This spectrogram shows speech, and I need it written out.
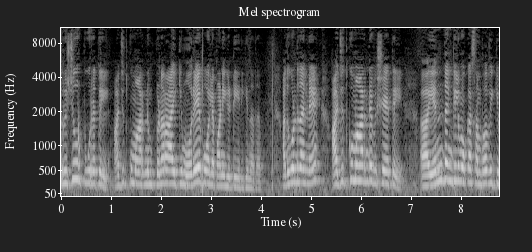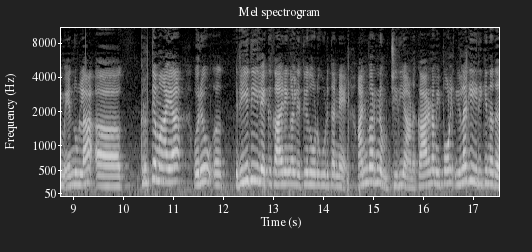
തൃശൂർ പൂരത്തിൽ അജിത് കുമാറിനും പിണറായിക്കും ഒരേപോലെ പണി കിട്ടിയിരിക്കുന്നത്. അതുകൊണ്ട് തന്നെ അജിത് കുമാറിന്റെ വിഷയത്തിൽ എന്തെങ്കിലുമൊക്കെ സംഭവിക്കും എന്നുള്ള കൃത്യമായ ഒരു രീതിയിലേക്ക് കാര്യങ്ങൾ എത്തിയതോടുകൂടി തന്നെ അൻവറിനും ചിരിയാണ്. കാരണം ഇപ്പോൾ ഇളകിയിരിക്കുന്നത്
